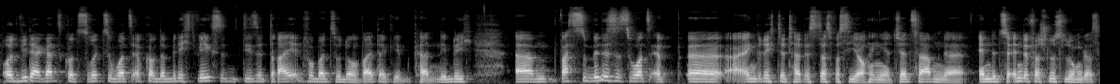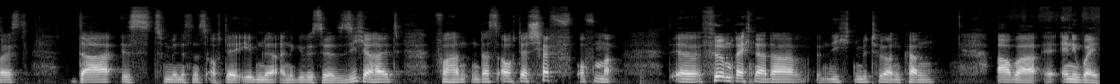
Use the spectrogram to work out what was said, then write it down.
Und wieder ganz kurz zurück zu WhatsApp kommen, damit ich wenigstens diese drei Informationen noch weitergeben kann. Nämlich, ähm, was zumindest WhatsApp äh, eingerichtet hat, ist das, was sie auch in ihren Chats haben, eine Ende-zu-Ende-Verschlüsselung. Das heißt, da ist zumindest auf der Ebene eine gewisse Sicherheit vorhanden, dass auch der Chef auf dem äh, Firmenrechner da nicht mithören kann. Aber äh, anyway.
